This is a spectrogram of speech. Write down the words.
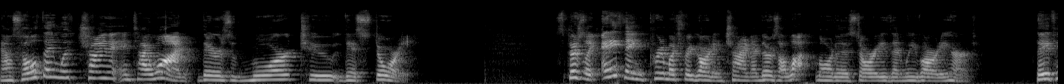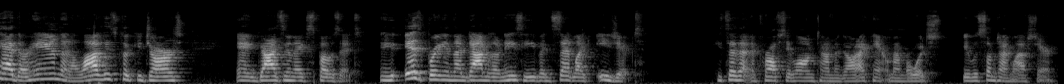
Now, this whole thing with China and Taiwan, there's more to this story especially anything pretty much regarding China, there's a lot more to the story than we've already heard. They've had their hand in a lot of these cookie jars, and God's going to expose it. he is bringing them down to their knees. He even said, like Egypt. He said that in a prophecy a long time ago. I can't remember which. It was sometime last year.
